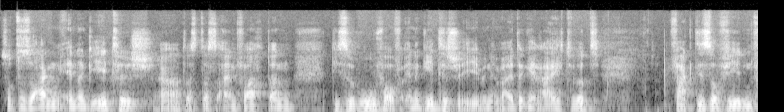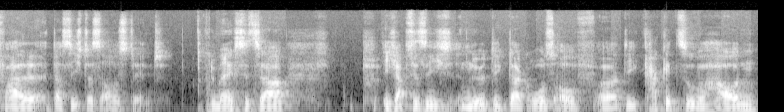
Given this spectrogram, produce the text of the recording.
sozusagen energetisch, ja, dass das einfach dann dieser Ruf auf energetischer Ebene weitergereicht wird. Fakt ist auf jeden Fall, dass sich das ausdehnt. Du merkst jetzt ja, ich habe es jetzt nicht nötig, da groß auf äh, die Kacke zu hauen,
